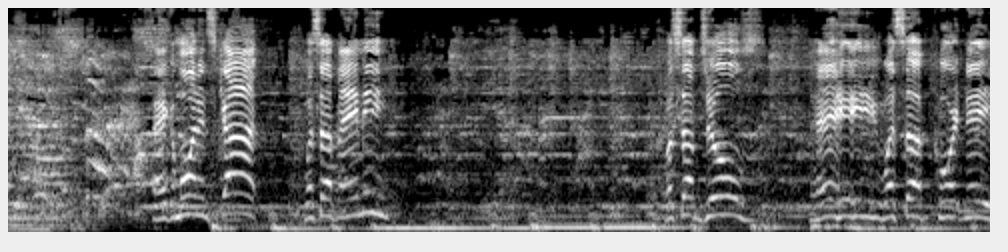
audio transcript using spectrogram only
Hey, good morning, Scott. What's up, Amy? What's up, Jules? Hey, what's up, Courtney?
